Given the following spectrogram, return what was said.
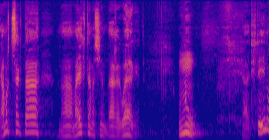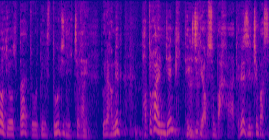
Ямар ч цагта маягтай машин байгаагүй гэд. Үнэн үү? Гэхдээ энэ бол юу л да зүгээр тэгс дүүлж хэлж байгаа. Зүгээр яг нэг тодорхой хэмжээнд л тэгж л явсан баха. Тэрнээс эн чинь бас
